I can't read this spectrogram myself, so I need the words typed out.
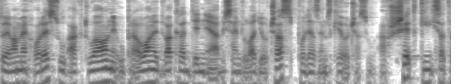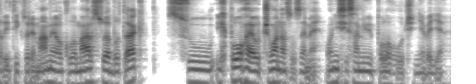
ktoré máme hore, sú aktuálne upravované dvakrát denne, aby sa im doladil čas podľa zemského času. A všetky satelity, ktoré máme okolo Marsu alebo tak, sú, ich poloha je určovaná zo Zeme. Oni si sami polohu určiť nevedia.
